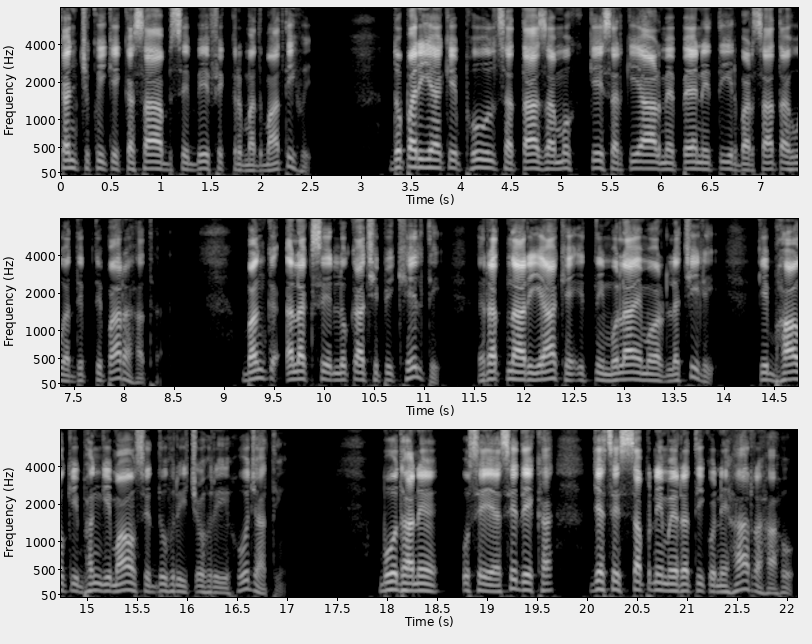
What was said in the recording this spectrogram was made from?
कंचुकी के कसाब से बेफिक्र मदमाती हुई। दोपहरिया के फूल सा ताज़ा मुख केसर की आड़ में पैने तीर बरसाता हुआ दिपतिपा रहा था। बंक अलग से लुका छिपी खेलती, रत्नारी आँखें इतनी मुलायम और लचीली कि भाव की भंगिमाओं से दुहरी चोहरी हो जाती। बोधा ने उसे ऐसे देखा जैसे सपने में रति को निहार रहा हो,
